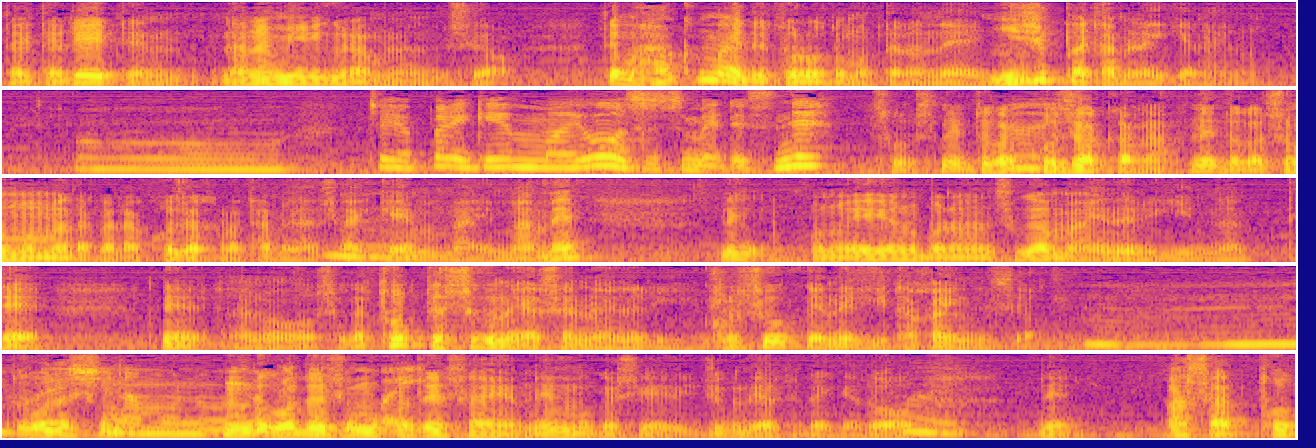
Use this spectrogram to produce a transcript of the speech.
大体 0.7mg なんですよ。でも白米で取ろうと思ったらね20杯食べなきゃいけないの。じゃあやっぱり玄米はおすすめですね。そうですね。だから小魚、ねだからそのままだから小魚食べなさい、玄米豆、ね、この栄養のバランスがまあエネルギーになってね、あのそれから取ってすぐの野菜のエネルギー。これすごくエネルギー高いんですよ。うん。でフレッシュなものを私も家庭菜園ね昔自分でやってたけど、はい。ね、朝と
